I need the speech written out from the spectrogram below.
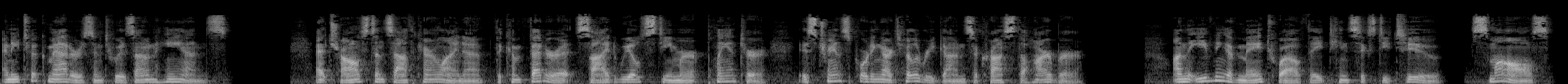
and he took matters into his own hands. At Charleston, South Carolina, the Confederate sidewheel steamer Planter is transporting artillery guns across the harbor. On the evening of May 12, 1862, Smalls,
